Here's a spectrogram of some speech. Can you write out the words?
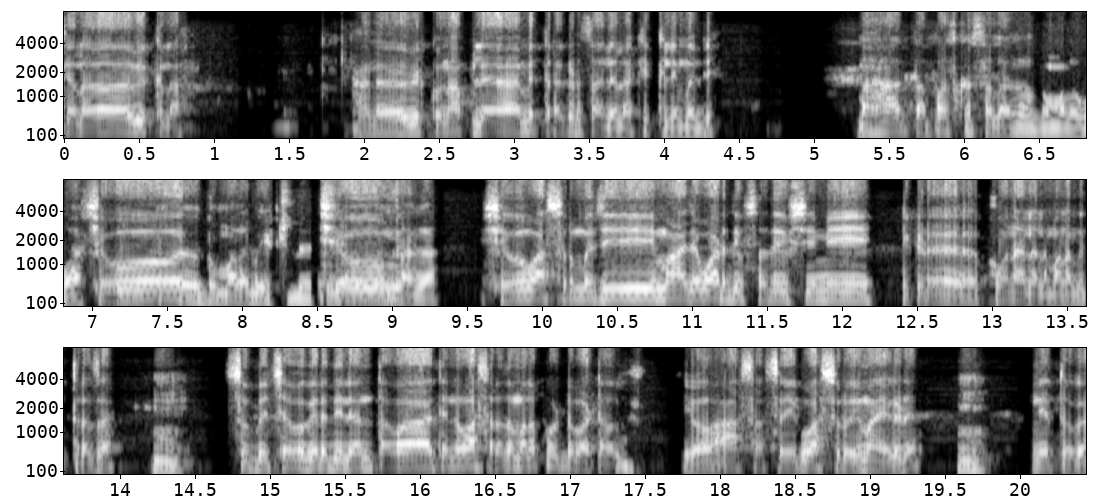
त्याला विकला. आणि विकून आपल्या मित्राकडे चाललेला किकलीमध्ये मग हा तपास कसा लागला तुम्हाला? वासरू शिव- कसं तुम्हाला भेटलं? शिव सांगा. शिव वासर म्हणजे माझ्या वाढदिवसा दिवशी मी इकडं फोन आलेला मला मित्राचा. शुभेच्छा वगैरे दिल्या आणि तेव्हा त्याने वासराचा मला फोटो पाठवला. किंवा असं असं एक वासरू आहे माझ्याकडे. नेतो का?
